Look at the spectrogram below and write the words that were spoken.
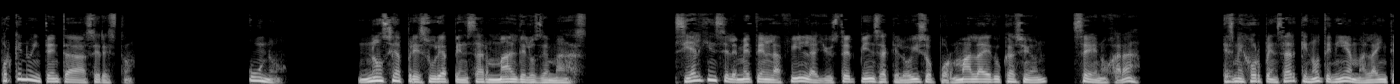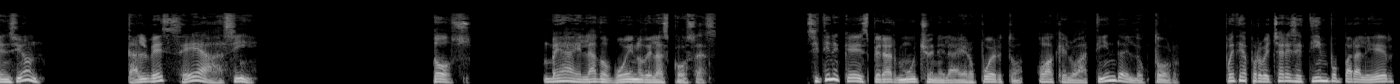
¿Por qué no intenta hacer esto? 1. No se apresure a pensar mal de los demás. Si alguien se le mete en la fila y usted piensa que lo hizo por mala educación, se enojará. Es mejor pensar que no tenía mala intención. Tal vez sea así. 2. Vea el lado bueno de las cosas. Si tiene que esperar mucho en el aeropuerto o a que lo atienda el doctor, puede aprovechar ese tiempo para leer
